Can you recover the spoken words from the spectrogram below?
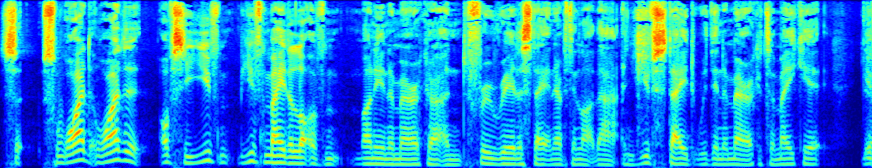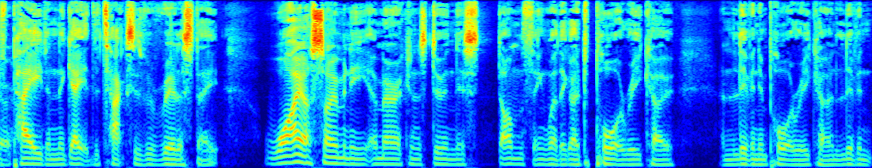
So, so why why did obviously you've you've made a lot of money in America and through real estate and everything like that, and you've stayed within America to make it. You've Yeah. paid and negated the taxes with real estate. Why are so many Americans doing this dumb thing where they go to Puerto Rico and living in Puerto Rico and living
